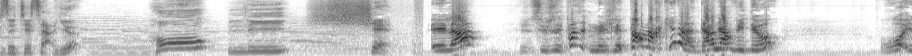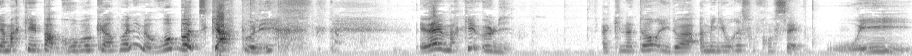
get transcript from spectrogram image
Vous étiez sérieux? Holy shit! Et là, je, je sais pas, mais je l'ai pas remarqué dans la dernière vidéo. Il y a marqué pas Robot Carpoli, mais Robot Carpoli. Et là, il y a marqué Eli. Akinator, il doit améliorer son français. Oui.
